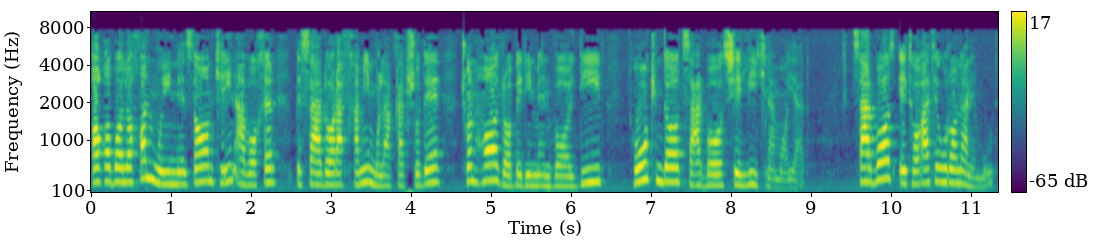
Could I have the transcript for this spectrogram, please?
آقا بالاخان موین نظام که این اواخر به سردار افخمی ملقب شده چون حال را بدین منوال دید حکم داد سرباز شلیک نماید. سرباز اطاعت او را ننمود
